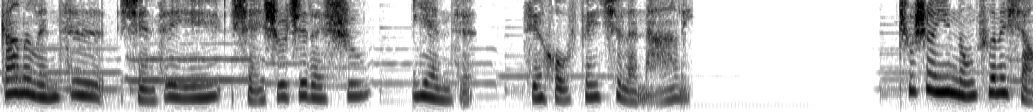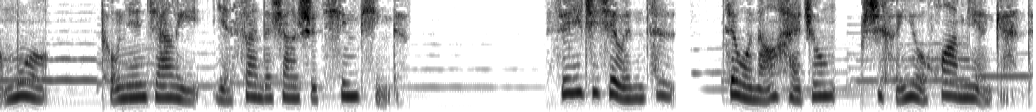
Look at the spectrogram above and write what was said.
刚的文字选自于沈淑之的书《燕子最后飞去了哪里》。出生于农村的小莫。童年家里也算得上是清贫的，所以这些文字在我脑海中是很有画面感的。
